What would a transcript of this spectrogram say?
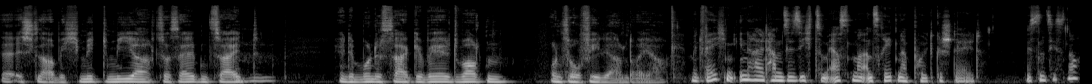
äh, ist, glaube ich, mit mir zur selben Zeit mhm. in den Bundestag gewählt worden. Und so viele andere, ja. Mit welchem Inhalt haben Sie sich zum ersten Mal ans Rednerpult gestellt? Wissen Sie es noch?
